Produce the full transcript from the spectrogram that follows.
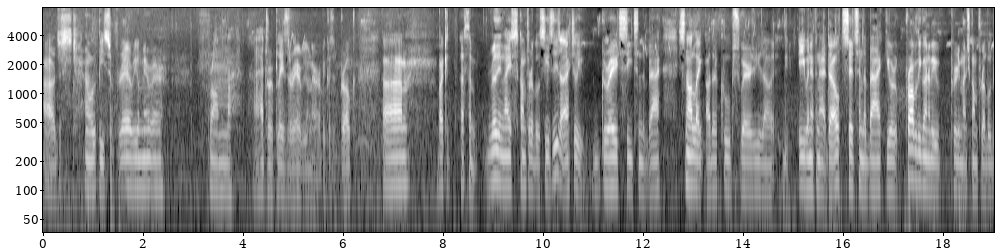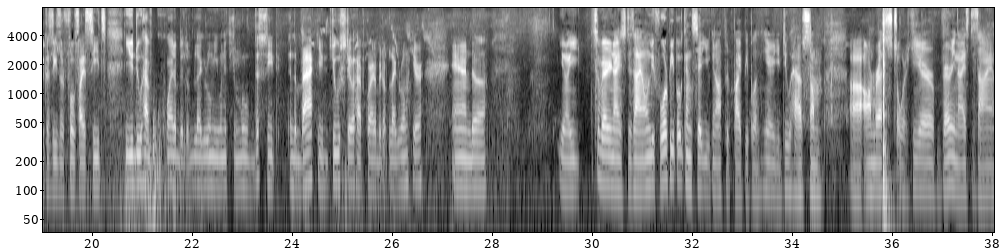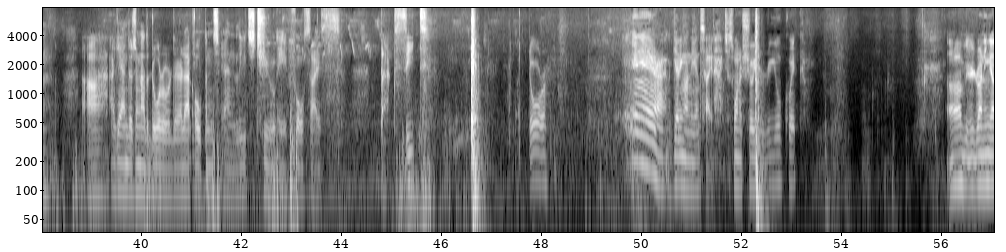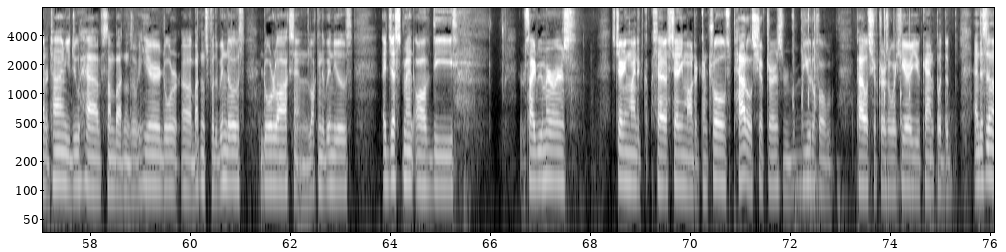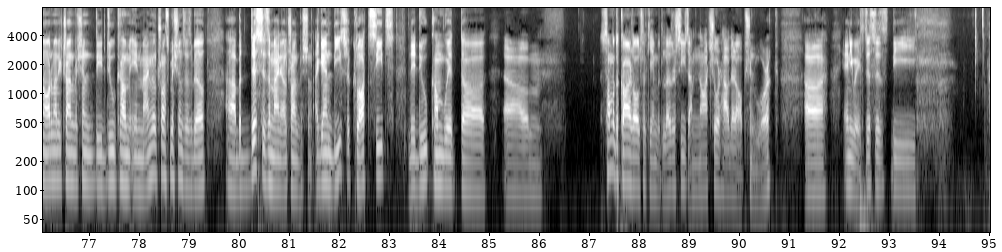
Uh, just an old piece of rear view mirror from I had to replace the rear view mirror because it broke. Um, bucket has some really nice comfortable seats. These are actually great seats in the back. It's not like other coupes where you know even if an adult sits in the back you're probably going to be pretty much comfortable because these are full-size seats. You do have quite a bit of leg room. Even if you move this seat in the back you do still have quite a bit of leg room here. And uh, you know it's a very nice design. Only four people can sit. You cannot fit five people in here. You do have some uh, armrest over here very nice design. Uh, again there's another door over there that opens and leads to a full-size back seat. Door. And getting on the inside. I just want to show you real quick. Uh, we're running out of time. You do have some buttons over here door uh, buttons for the windows door locks and locking the windows adjustment of the side view mirrors steering mounted steering mounted controls paddle shifters beautiful paddle shifters over here. You can put the and this is an automatic transmission. They do come in manual transmissions as well uh, but this is a manual transmission. Again these are cloth seats. They do come with uh, um, some of the cars also came with leather seats. I'm not sure how that option worked. Uh, anyways this is the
